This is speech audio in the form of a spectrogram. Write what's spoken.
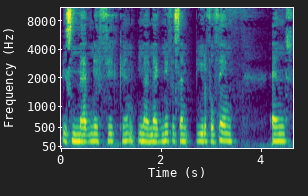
this magnificent, you know, magnificent, beautiful thing. And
